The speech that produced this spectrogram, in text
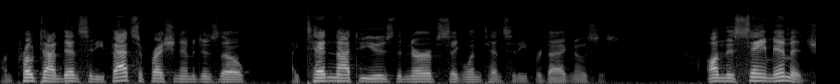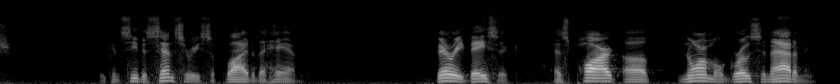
On proton density fat suppression images, though, I tend not to use the nerve signal intensity for diagnosis. On this same image, we can see the sensory supply to the hand. Very basic, as part of normal gross anatomy.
